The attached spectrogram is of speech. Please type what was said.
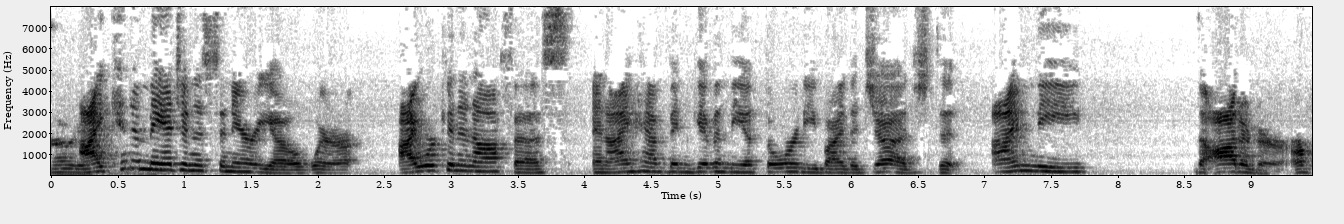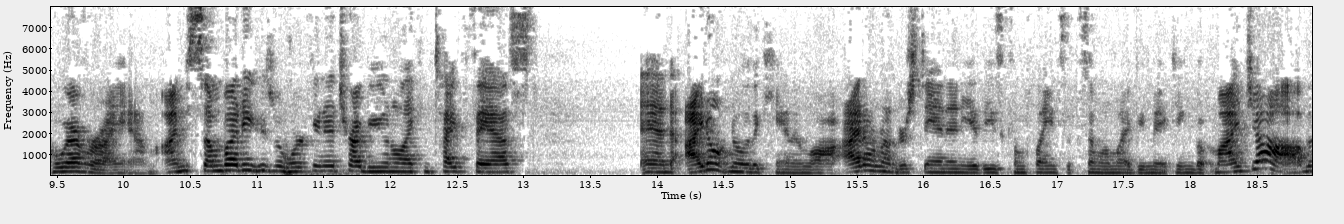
Oh, yeah. I can imagine a scenario where I work in an office and I have been given the authority by the judge that I'm the the auditor or whoever I am. I'm somebody who's been working at a tribunal. I can type fast, and I don't know the canon law. I don't understand any of these complaints that someone might be making. But my job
